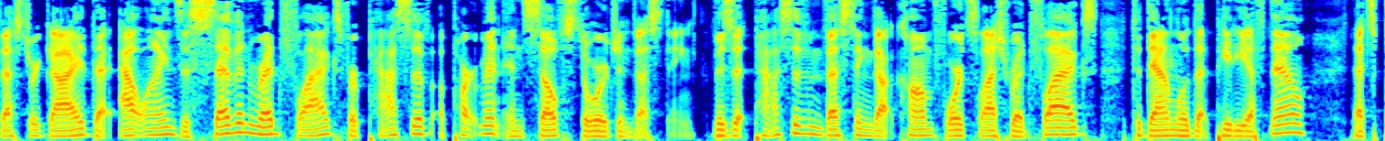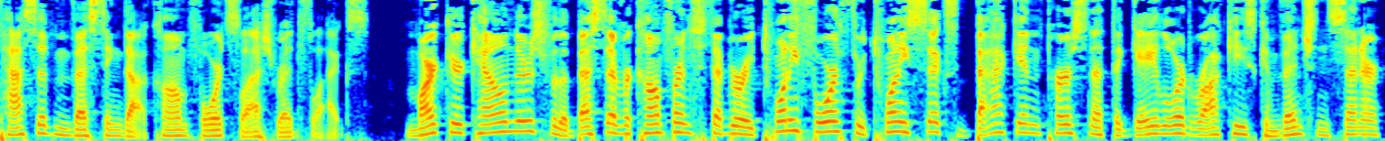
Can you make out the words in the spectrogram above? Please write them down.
investor guide that outlines the seven red flags for passive apartment and self storage investing. Visit passiveinvesting.com forward slash red flags to download that PDF now. That's passiveinvesting.com forward slash red flags. Mark your calendars for the Best Ever Conference, February 24th through 26th, back in person at the Gaylord Rockies Convention Center.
